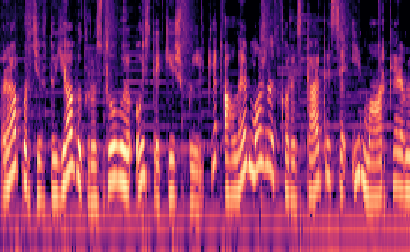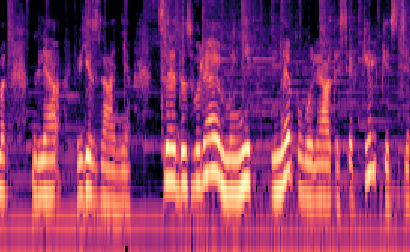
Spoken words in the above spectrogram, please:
рапортів, то я використовую ось такі шпильки, але можна скористатися і маркерами для в'язання. Це дозволяє мені не помилятися в кількості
